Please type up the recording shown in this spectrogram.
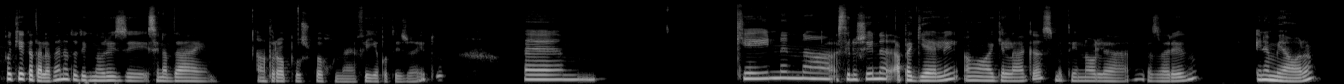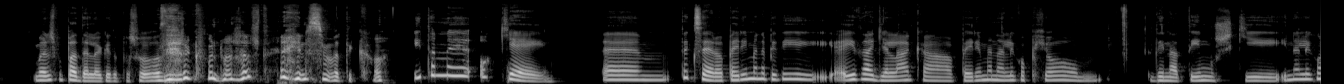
Από εκεί καταλαβαίνετε ότι γνωρίζει, συναντάει ανθρώπους που έχουν φύγει από τη ζωή του. και είναι ένα, στην ουσία είναι απαγγέλει ο Αγγελάκας με την Όλια Λαζαρίδου είναι μία ώρα. Μ' αρέσει που πάντα λέω και το πόσο διαρκούν όλα αυτά. Είναι σημαντικό. Ήτανε οκ. Δεν ξέρω, περίμενα επειδή είδα Αγγελάκα, περίμενα λίγο πιο δυνατή μουσική. Είναι λίγο...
